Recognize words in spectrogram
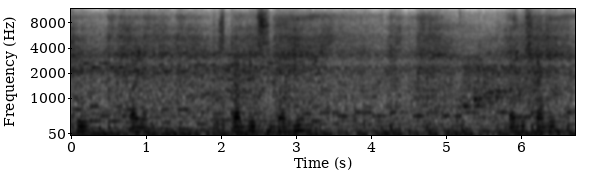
three. Oh yeah. This WCW. WCW. Ugh,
